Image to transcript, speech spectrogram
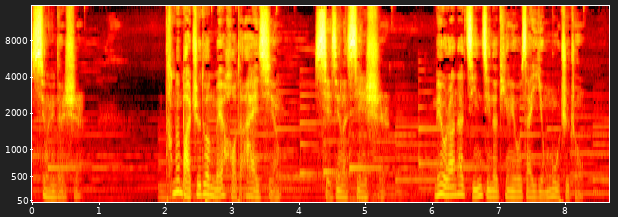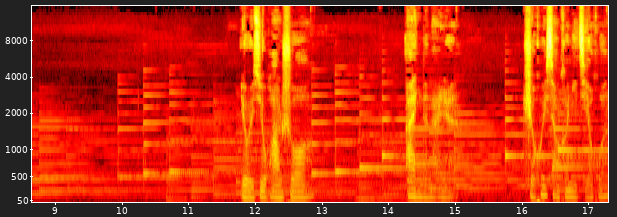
幸运的是，他们把这段美好的爱情写进了现实，没有让它仅仅的停留在荧幕之中。有一句话说：“爱你的男人只会想和你结婚。”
